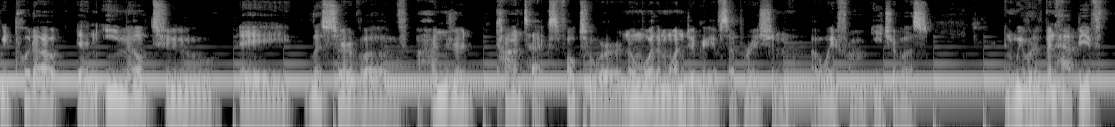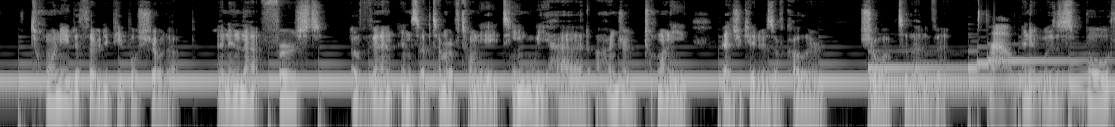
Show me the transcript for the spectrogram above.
we put out an email to a listserv of 100 contacts, folks who were no more than one degree of separation away from each of us. And we would have been happy if 20 to 30 people showed up. And in that first event in September of 2018, we had 120 educators of color show up to that event. Wow. And it was both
